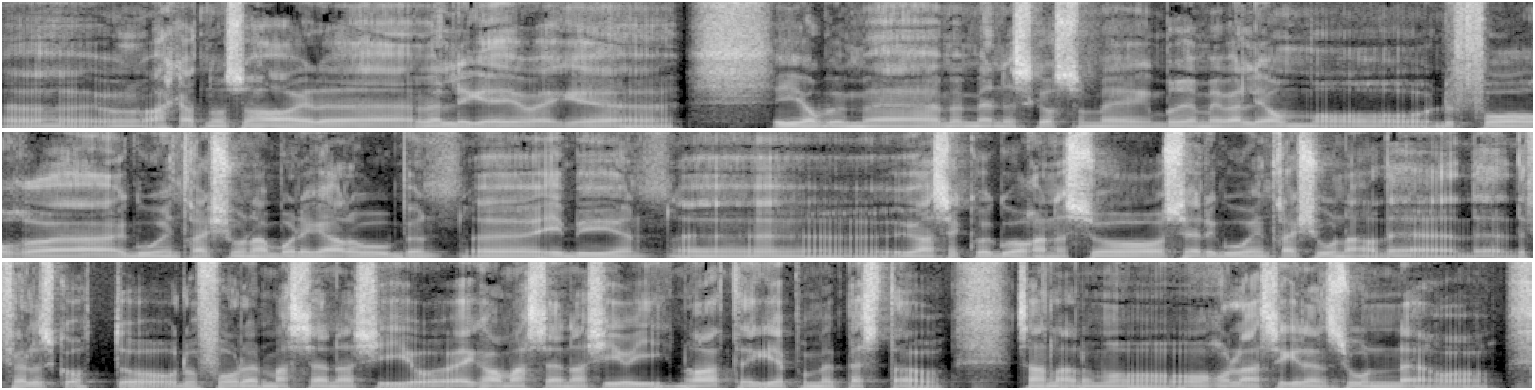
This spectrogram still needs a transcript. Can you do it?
Uh, akkurat nå så har jeg det veldig gøy. Og jeg, uh, jeg jobber med, med, mennesker som jeg bryr meg veldig om. Og du får uh, gode interaksjoner både i garderoben, i byen. uansett hvor jeg går hen, så, så, er det gode interaksjoner. Det, det, det føles godt, og, og, da får du en masse energi. Og jeg har masse energi å gi når jeg er på mitt beste. Og så handler det om å, å holde seg i den sonen der. Og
